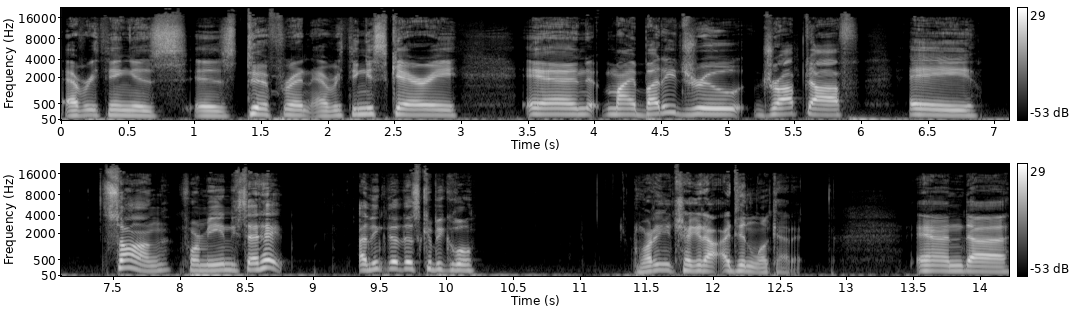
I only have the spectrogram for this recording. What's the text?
Everything is is different. Everything is scary." And my buddy Drew dropped off a song for me, and he said, "Hey, I think that this could be cool. Why don't you check it out?" I didn't look at it, and uh,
